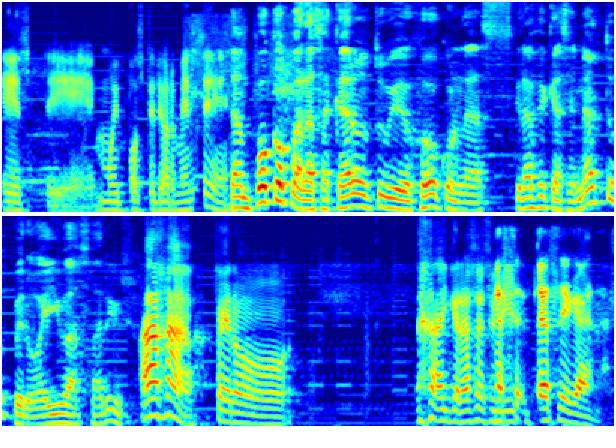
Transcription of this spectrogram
este muy posteriormente. Tampoco para sacar un tu videojuego con las gráficas en alto, pero ahí va a salir. Ajá, pero. Ay, gracias, Te hace, te hace ganas.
